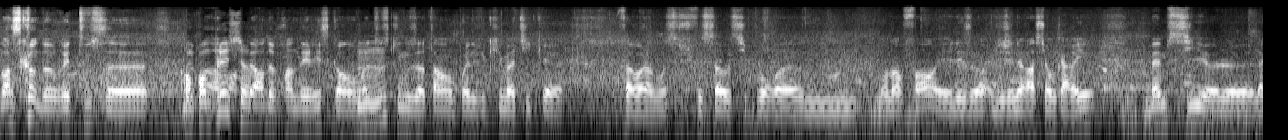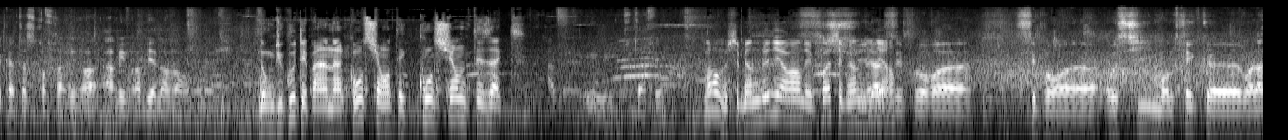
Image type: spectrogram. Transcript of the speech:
pense qu'on devrait tous euh, En prendre plus, avoir peur de prendre des risques quand on voit Mhm. tout ce qui nous attend au point de vue climatique. euh. Enfin voilà, moi je fais ça aussi pour euh, mon enfant et les, les générations qui arrivent, même si le- la catastrophe arrivera, arrivera bien avant, à mon avis. Donc du coup, t'es pas un inconscient, t'es conscient de tes actes. Ah ben oui, oui, tout à fait. Non, mais c'est bien de le dire, hein. des fois c'est bien de le dire. c'est pour, euh, c'est pour euh, aussi montrer que voilà,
